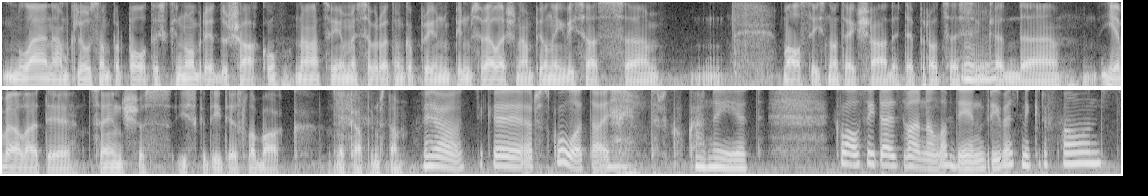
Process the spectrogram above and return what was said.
lēnām kļūstam par politiski nobriedušāku nāciju, mēs saprotam, ka pirms vēlēšanām pilnīgi visās um, valstīs notiek šādi procesi, mm. kad uh, ievēlētie cenšas izskatīties labāk nekā pirms tam. Jā, tikai ar skolotājiem tur kaut kā neiet. Klausītājs zvana. Labdien, brīvais mikrofons.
